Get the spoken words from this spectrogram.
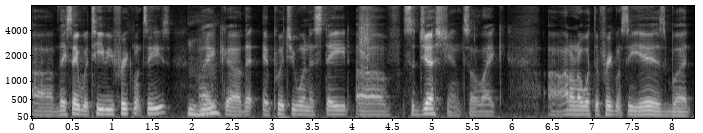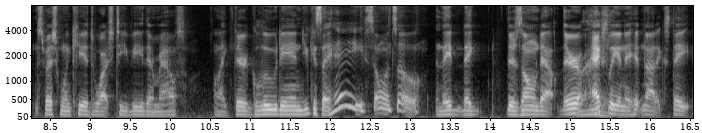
uh, they say with TV frequencies, like uh, that it puts you in a state of suggestion. So like uh, I don't know what the frequency is, but especially when kids watch TV, their mouths like they're glued in. You can say, "Hey, so and so," and they they they're zoned out. They're Right. actually in a hypnotic state.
